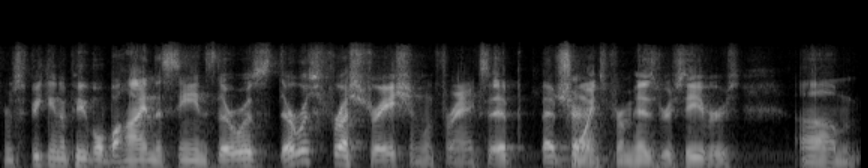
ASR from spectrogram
from speaking to people behind the scenes, there was there was frustration with Franks at, at Sure. points from his receivers. Um,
